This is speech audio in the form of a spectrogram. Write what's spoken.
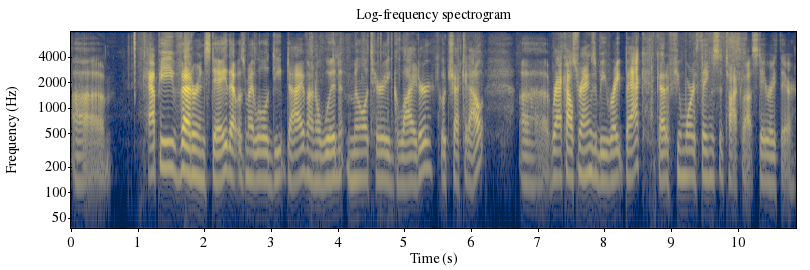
Um, happy Veterans Day. That was my little deep dive on a wood military glider. Go check it out. Uh, Rackhouse Rangs will be right back. Got a few more things to talk about. Stay right there.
